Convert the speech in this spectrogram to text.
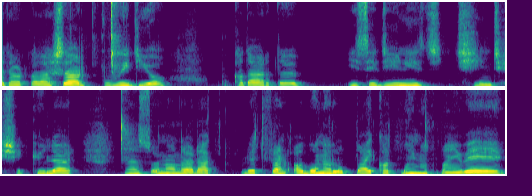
Evet arkadaşlar bu video bu kadardı. İzlediğiniz için teşekkürler. Yani son olarak lütfen abone olup like atmayı unutmayın ve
